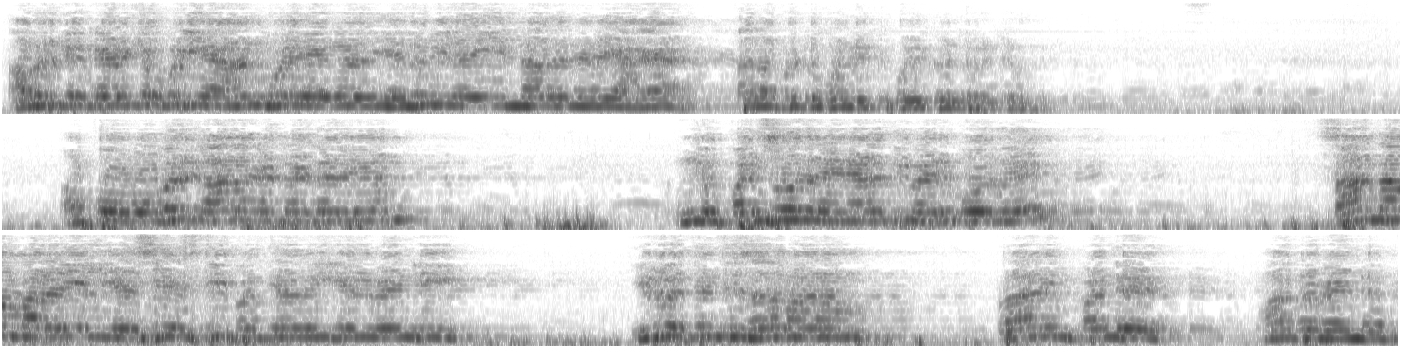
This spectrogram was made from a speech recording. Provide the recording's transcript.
அவருக்கு கிடைக்கக்கூடிய ஆண்குலையங்கள் எதிர்நிலை இல்லாத நிலையாக தள்ளப்பட்டுக் கொண்டு போய் அப்போ ஒவ்வொரு காலகட்டங்களிலும் இங்கு பரிசோதனை நடத்தி வரும்போது சாந்தாமரையில் எஸ்சி எஸ்டி பிரதிநிதிகள் வேண்டி இருபத்தஞ்சு சதமானம் பிளானிங் பண்டு மாற்ற வேண்டும்.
